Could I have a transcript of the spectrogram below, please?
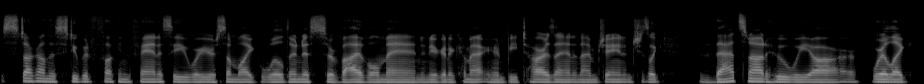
stuck on this stupid fucking fantasy where you're some like wilderness survival man and you're going to come out here and be Tarzan and I'm Jane. And she's like that's not who we are. We're like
